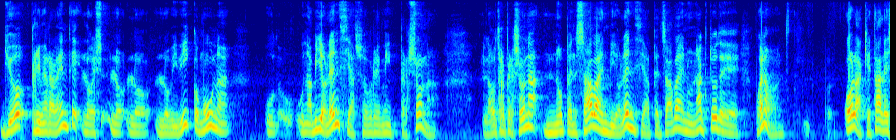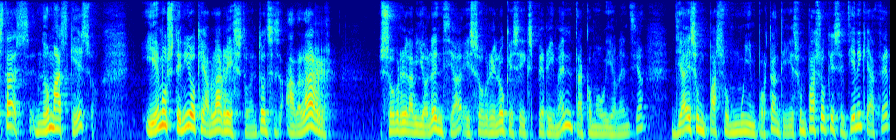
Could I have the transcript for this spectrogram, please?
Yo, primeramente, lo, viví como una, una violencia sobre mi persona. La otra persona no pensaba en violencia, pensaba en un acto de, bueno, hola, ¿qué tal estás? No más que eso. Y hemos tenido que hablar esto, entonces hablar sobre la violencia y sobre lo que se experimenta como violencia ya es un paso muy importante y es un paso que se tiene que hacer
